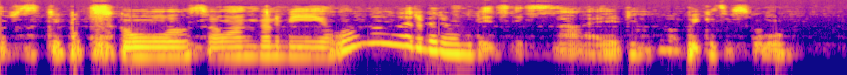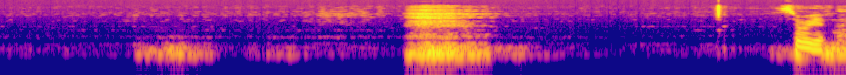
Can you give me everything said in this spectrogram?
Of stupid school, so I'm going to be a little, bit on the busy side because of school. Sorry if I'm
